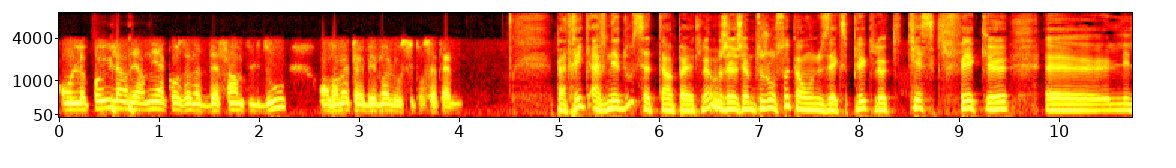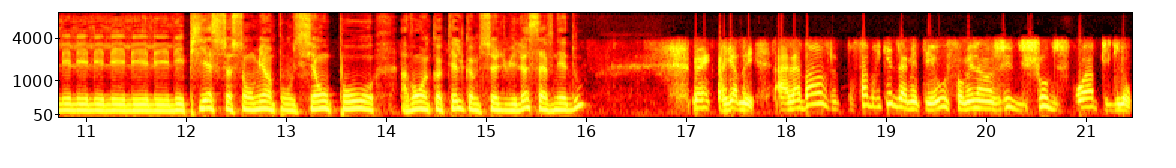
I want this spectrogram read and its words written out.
On ne l'a pas eu l'an dernier à cause de notre décembre plus doux. On va mettre un bémol aussi pour cette année. Patrick, elle venait d'où cette tempête-là? J'aime toujours ça quand on nous explique qu'est-ce qui fait que euh, les, les, les, les, pièces se sont mises en position pour avoir un cocktail comme celui-là. Ça venait d'où? Ben, regardez, à la base, pour fabriquer de la météo, il faut mélanger du chaud, du froid puis de l'eau.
